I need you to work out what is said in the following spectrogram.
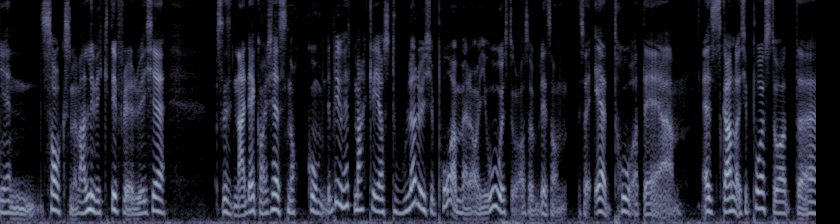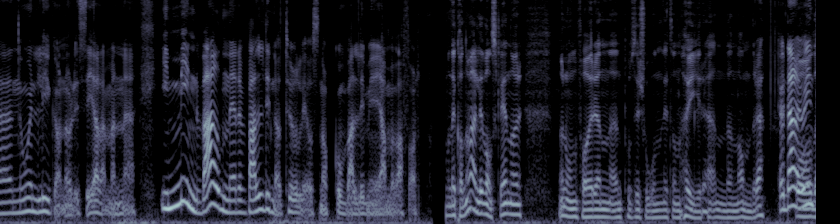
i en sak som er veldig viktig fordi du ikke si, Nei, det kan ikke jeg snakke om. Det blir jo helt merkelig. Ja, stoler du ikke på meg da? Jo, jeg stoler. Altså, det sånn, så jeg tror at det er jeg skal heller ikke påstå at uh, noen lyver når de sier det, men uh, i min verden er det veldig naturlig å snakke om veldig mye hjemme, i hvert fall. Men det kan jo være litt vanskelig når når noen får en, en, posisjon litt sånn høyere enn den andre. Og dermed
